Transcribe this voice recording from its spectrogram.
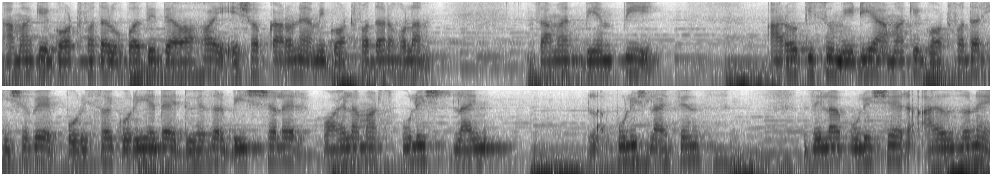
আমাকে গডফাদার উপাধি দেওয়া হয়। এসব কারণে আমি গডফাদার হলাম। জামায়াত বিএমপি আরও কিছু মিডিয়া আমাকে গডফাদার হিসেবে পরিচয় করিয়ে দেয়। দু হাজার বিশ সালের পহেলা March police line, police licence, জেলা পুলিশের আয়োজনে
